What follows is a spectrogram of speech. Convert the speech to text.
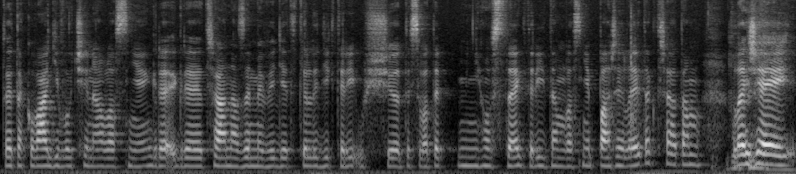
to je taková divočina vlastně, kde, kde je třeba na zemi vidět ty lidi, kteří už, ty svatební hosté, kteří tam vlastně pařili, tak třeba tam ležej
